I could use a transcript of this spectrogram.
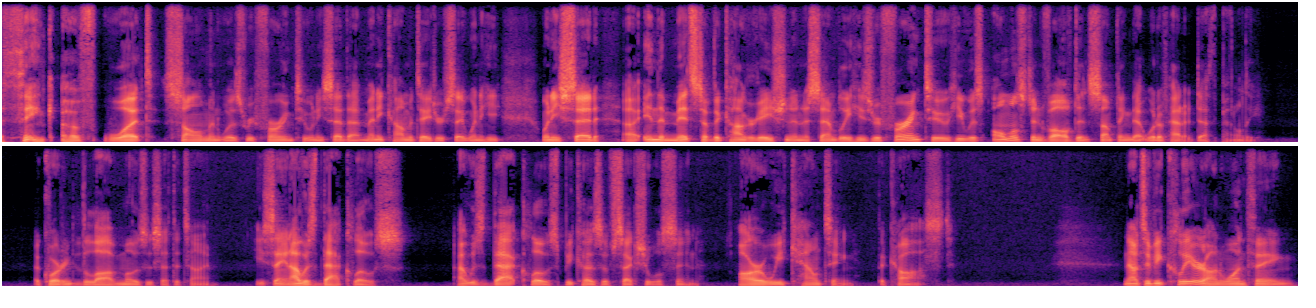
think of what Solomon was referring to when he said that. Many commentators say when he when he said uh, in the midst of the congregation and assembly, he's referring to he was almost involved in something that would have had a death penalty, according to the law of Moses at the time. He's saying, I was that close. I was that close because of sexual sin. Are we counting the cost? Now, to be clear on one thing,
